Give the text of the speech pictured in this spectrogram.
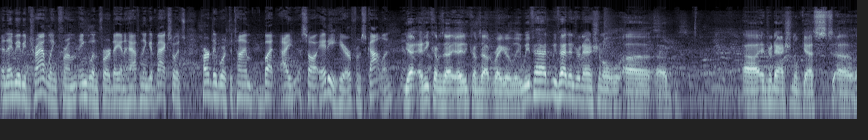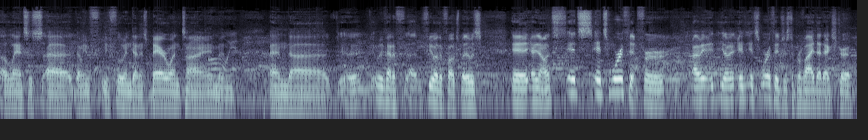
and they may be traveling from England for a day and a half and then get back. So it's hardly worth the time. But I saw Eddie here from Scotland. Yeah, Eddie comes out. Eddie comes out regularly. We've had we've had international uh, uh, uh, international guests. Uh, uh, Lance's. Uh, I mean, we flew in Denis Behr one time, Oh, and and uh, we've had a, f- a few other folks. But it was, uh, you know, it's it's it's worth it for. I mean, you know, it, it's worth it just to provide that extra.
